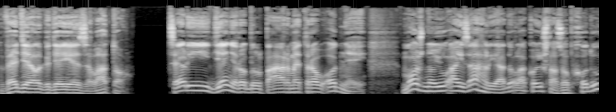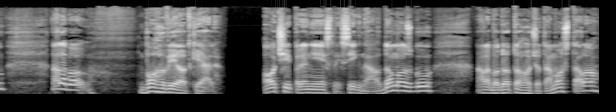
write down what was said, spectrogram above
Vedel, kde je zlato. Celý deň robil pár metrov od nej. Možno ju aj zahliadol, ako išla z obchodu, alebo boh vie odkiaľ. Oči preniesli signál do mozgu, alebo do toho, čo tam ostalo,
